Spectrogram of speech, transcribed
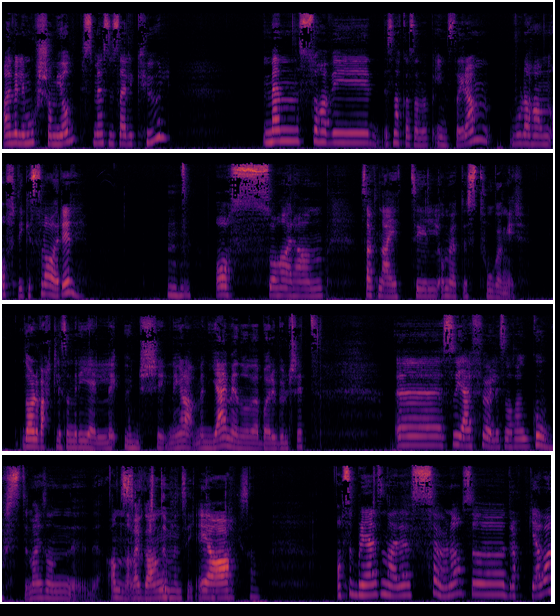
har en veldig morsom jobb som jeg syns er litt kul. Men så har vi snakka sammen på Instagram, hvor da han ofte ikke svarer. Mhm. Og så har han sagt nei til å møtes to ganger. Da har det vært liksom reelle unnskyldninger, da. Men jeg mener jo det er bare bullshit. Eh, så jeg føler liksom at han ghoster meg sånn annenhver gang. Sakte, men sikkert. Ja. Liksom. Og så ble jeg sånn der Søren, og så drakk jeg da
